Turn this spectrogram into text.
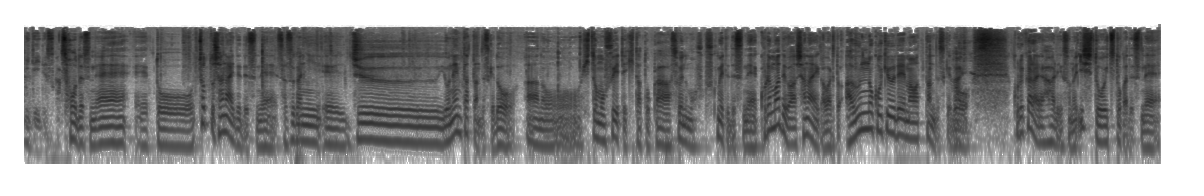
と見ていいですか？そうですね、えっ、ー、と、ちょっと社内でですね、さすがに、えー、14年経ったんですけど、あの、人も増えてきたとか、そういうのも含めてですね、これまでは社内が割とあうんの呼吸で回ったんですけど、はい、これからやはりその意思統一とかですね、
